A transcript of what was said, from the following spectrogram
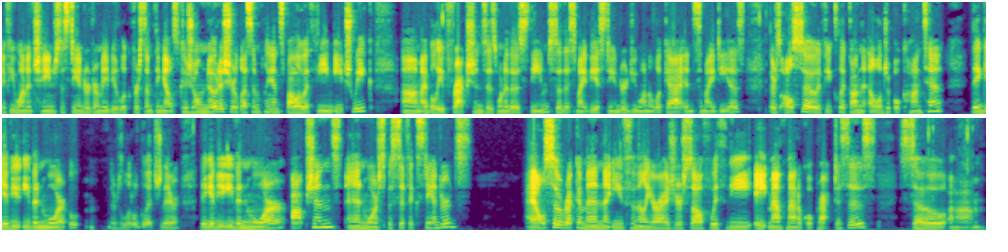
if you want to change the standard or maybe look for something else because you'll notice your lesson plans follow a theme each week. Um, I believe fractions is one of those themes, so this might be a standard you want to look at and some ideas. There's also, if you click on the eligible content, they give you even more, there's a little glitch there. They give you even more options and more specific standards. I also recommend that you familiarize yourself with the eight mathematical practices. So um,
